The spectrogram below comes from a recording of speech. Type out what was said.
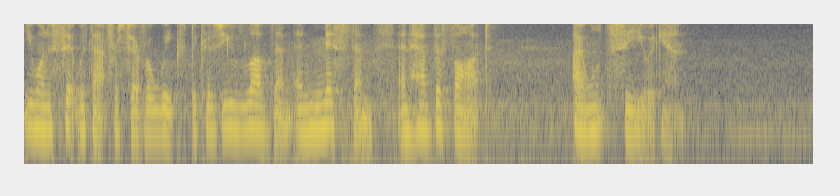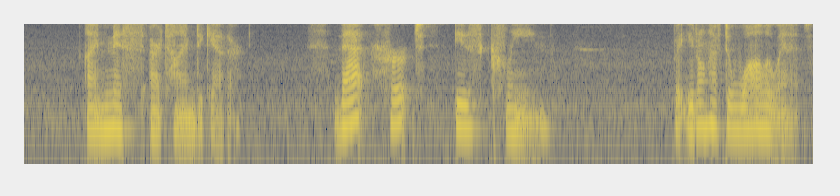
you want to sit with that for several weeks because you love them and miss them and have the thought, I won't see you again. I miss our time together. That hurt is clean, but you don't have to wallow in it.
